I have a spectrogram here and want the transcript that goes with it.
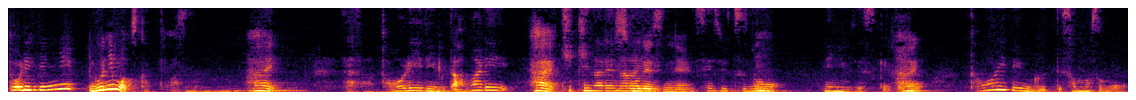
トーリーディングにも使ってます。はい。トーリーディングってあまり聞き慣れない、そうですね。施術の、メニューですけど、はい、トーリーディングってそもそも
